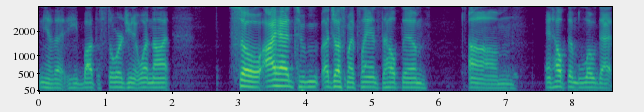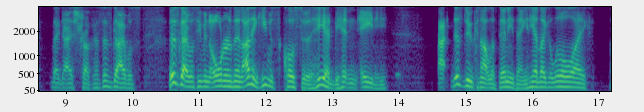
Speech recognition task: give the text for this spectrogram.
you know, that he bought the storage unit, whatnot. So I had to adjust my plans to help them, um, and help them load that that guy's truck because this guy was this guy was even older than I think he was close to he had to be hitting eighty. I, this dude cannot lift anything, and he had like a little like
